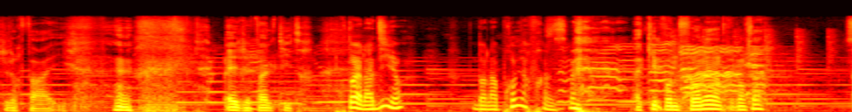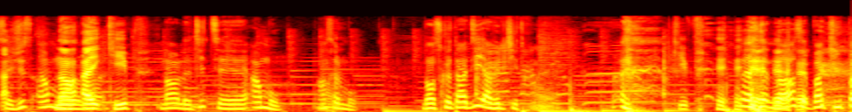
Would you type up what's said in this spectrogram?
toujours pareil. Eh, j'ai pas le titre. Pourtant, elle a dit, hein, dans la première phrase. I keep on falling, un truc comme ça C'est Ah, juste un mot. Non, là. I keep. Non, le titre, c'est un mot. Un Ouais. seul mot. Dans ce que tu as dit, il y avait le titre. Keep. non, c'est pas keep.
